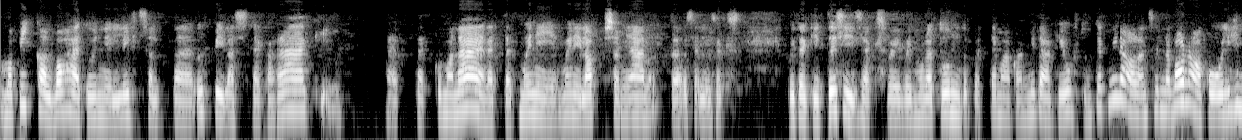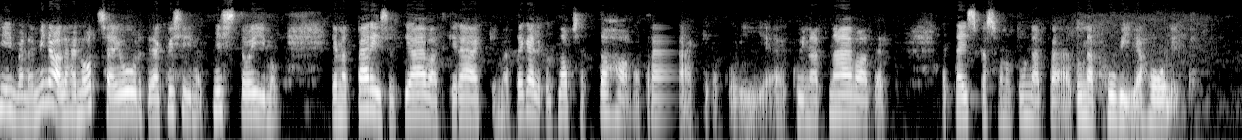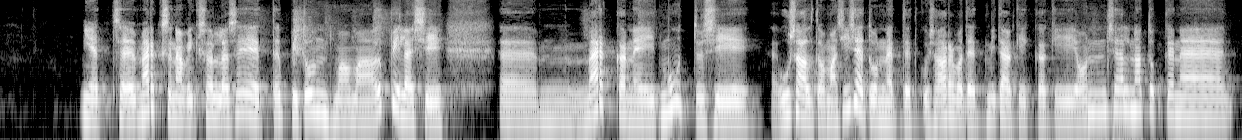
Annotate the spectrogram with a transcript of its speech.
ma pikal vahetunnil lihtsalt õpilastega räägin, et, et kui ma näen, et, et mõni, mõni laps on jäänud selliseks äh, kuidagi tõsiseks või, või mulle tundub, et temaga on midagi juhtunud, et mina olen selline vanakooli inimene, mina lähen otse juurde ja küsin, et mis toimub. Ja nad päriselt jäävadki rääkima, tegelikult lapsed tahavad rääkida, kui, kui nad näevad, et, et täiskasvanu tunneb, tunneb huvi ja hoolib nii et see märksõna võiks olla see, et õpi tundma oma õpilasi Ehm, märka neid muutusi, usalda oma sisetunnet, et kui sa arvad, et midagi ikkagi on seal natukene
